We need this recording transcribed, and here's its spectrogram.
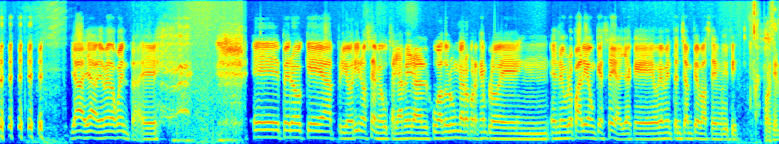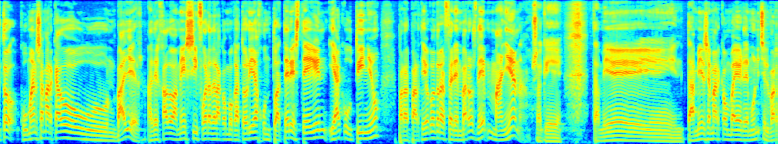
ya, ya, ya me he dado cuenta. Eh, Eh, pero que a priori, no sé, me gustaría ver al jugador húngaro, por ejemplo, en, Europa League, aunque sea, ya que obviamente en Champions va a ser muy difícil. Por cierto, Kuman se ha marcado un Bayer. Ha dejado a Messi fuera de la convocatoria junto a Ter Stegen y a Coutinho para el partido contra el Ferenbaros de mañana. O sea que también, también se marca un Bayern de Múnich, el, Bar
